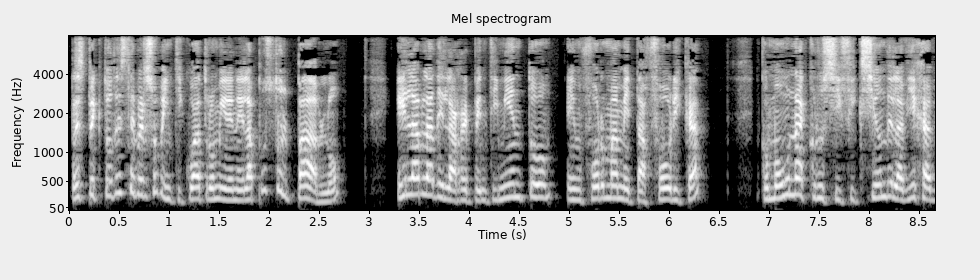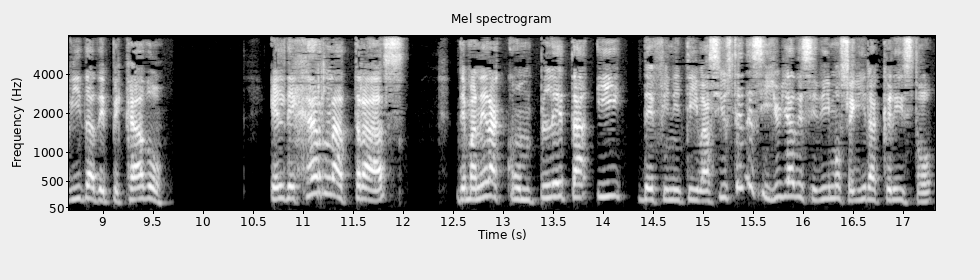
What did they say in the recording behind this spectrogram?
Respecto de este verso 24, miren, el apóstol Pablo, él habla del arrepentimiento en forma metafórica, como una crucifixión de la vieja vida de pecado. El dejarla atrás de manera completa y definitiva. Si ustedes y yo ya decidimos seguir a Cristo,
